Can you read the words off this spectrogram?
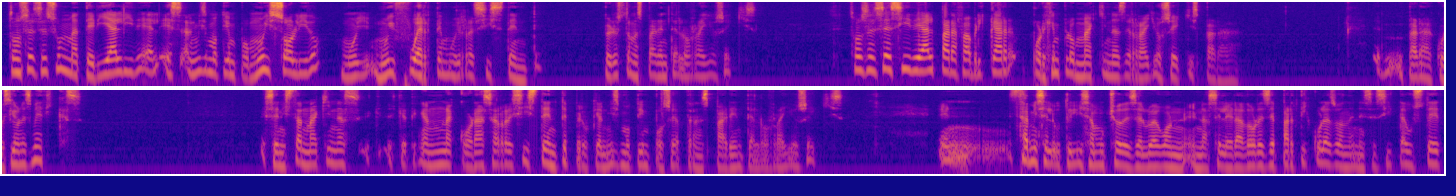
Entonces es un material ideal, es al mismo tiempo muy sólido, muy, muy fuerte, muy resistente, pero es transparente a los rayos X. Entonces es ideal para fabricar, por ejemplo, máquinas de rayos X para, para cuestiones médicas. Se necesitan máquinas que tengan una coraza resistente, pero que al mismo tiempo sea transparente a los rayos X. también se le utiliza mucho, desde luego, en aceleradores de partículas, donde necesita usted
